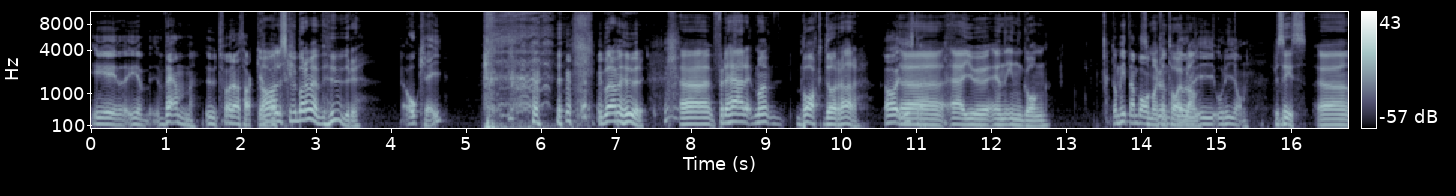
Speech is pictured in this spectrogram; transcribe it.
är, är vem utför attacken? Ja, eller ska vi börja med hur? Okej, Vi börjar med hur. Eh, för det här, man, bakdörrar ja eh, är ju en ingång De hittar en som man kan ta bakgrund ibland. i Orion. Precis. Eh,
